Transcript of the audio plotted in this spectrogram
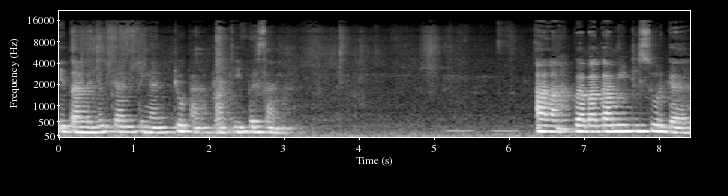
Kita lanjutkan dengan doa pagi bersama. Allah Bapa kami di surga,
